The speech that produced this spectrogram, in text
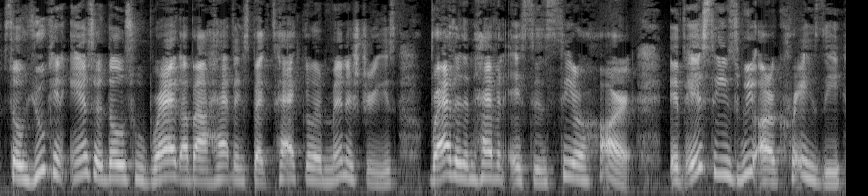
so you can answer those who brag about having spectacular ministries rather than having a sincere heart. If it seems we are crazy,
